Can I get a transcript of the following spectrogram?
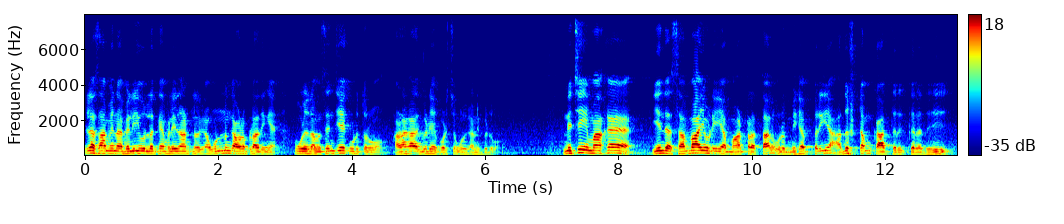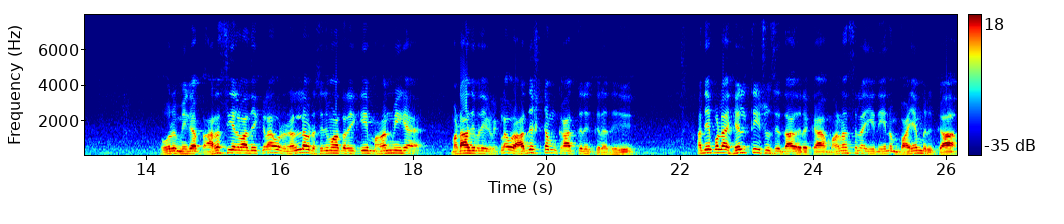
இல்லை சாமி நான் வெளியூரில் இருக்கேன் வெளிநாட்டில் இருக்கேன் ஒன்றும் கவலைப்படாதீங்க. உங்களுக்கு நம்ம செஞ்சே கொடுத்துருவோம். அழகாக வீடியோ பிடிச்சி உங்களுக்கு அனுப்பிடுவோம். நிச்சயமாக இந்த செவ்வாயுடைய மாற்றத்தால் ஒரு மிகப்பெரிய அதிர்ஷ்டம் காத்திருக்கிறது. ஒரு மிக அரசியல்வாதிக்கெல்லாம் ஒரு நல்ல ஒரு சினிமா துறைக்கு ஆன்மீக மடாதிபதிகளுக்கெல்லாம் ஒரு அதிர்ஷ்டம் காத்திருக்கிறது. அதே போல் ஹெல்த் இஷ்யூஸ் ஏதாவது இருக்கா? மனசில் ஏதேனும் பயம் இருக்கா?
